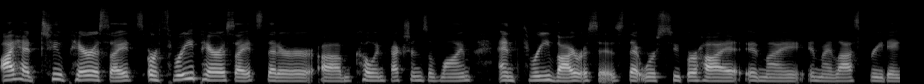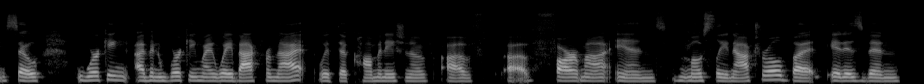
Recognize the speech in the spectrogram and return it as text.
i had two parasites or three parasites that are um, co-infections of lyme and three viruses that were super high in my in my last reading. So working i've been working my way back from that with the combination of of of pharma and mostly natural, but it has been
